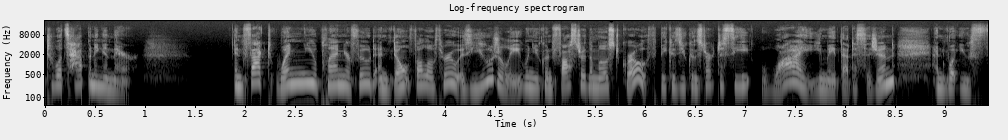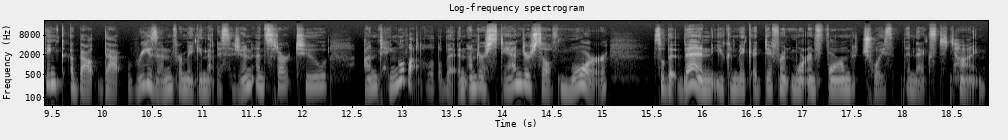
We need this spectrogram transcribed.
to what's happening in there. In fact, when you plan your food and don't follow through is usually when you can foster the most growth because you can start to see why you made that decision and what you think about that reason for making that decision and start to untangle that a little bit and understand yourself more so that then you can make a different, more informed choice the next time.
